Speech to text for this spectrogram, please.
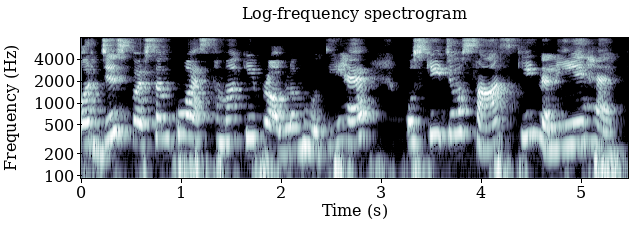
और जिस पर्सन को अस्थमा की प्रॉब्लम होती है, उसकी जो सांस की नलिए हैं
